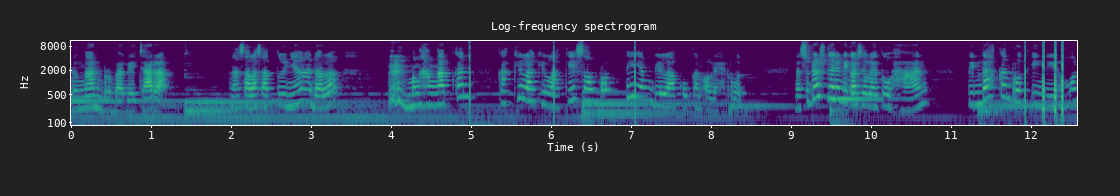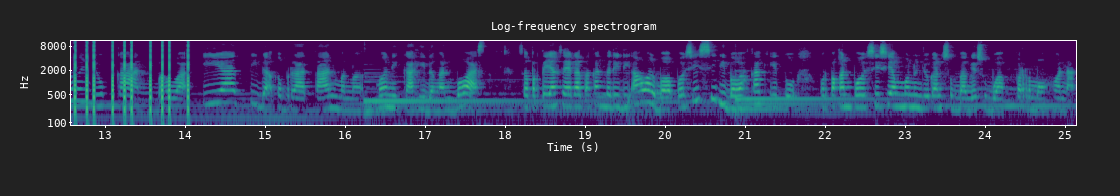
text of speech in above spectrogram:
dengan berbagai cara. Nah, salah satunya adalah menghangatkan kaki laki-laki seperti yang dilakukan oleh Ruth. Nah, saudara-saudara yang dikasih oleh Tuhan, tindakan Ruth ini menunjukkan bahwa ia tidak keberatan menikahi dengan Boas. Seperti yang saya katakan tadi di awal bahwa posisi di bawah kaki itu merupakan posisi yang menunjukkan sebagai sebuah permohonan.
